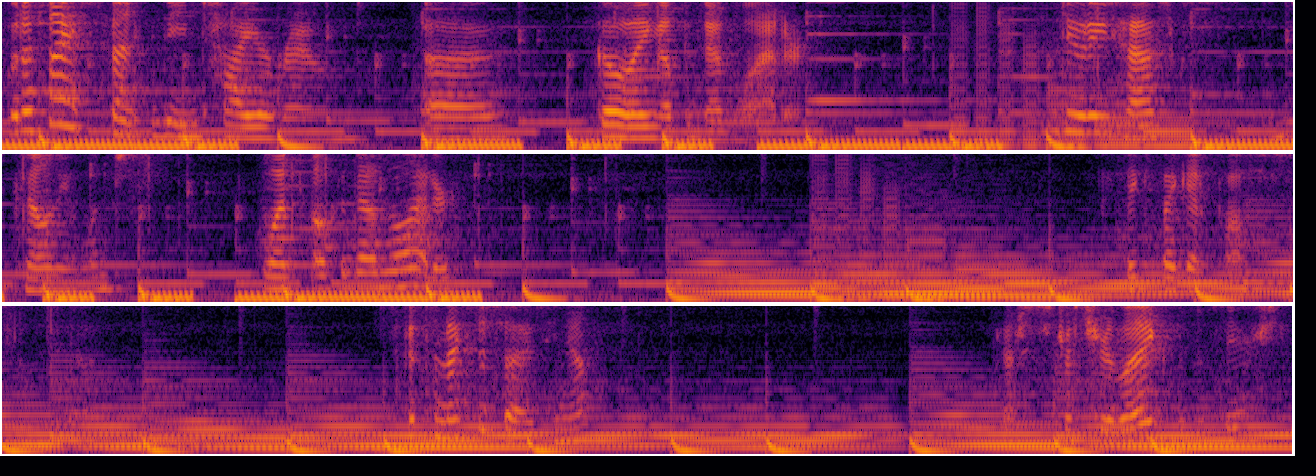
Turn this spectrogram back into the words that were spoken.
What if I spent the entire round uh, going up and down the ladder? Didn't do any tasks, didn't kill anyone, just went up and down the ladder. I think if I get imposter, don't do that. Just get some exercise, you know? Gotta stretch your legs in this airship.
